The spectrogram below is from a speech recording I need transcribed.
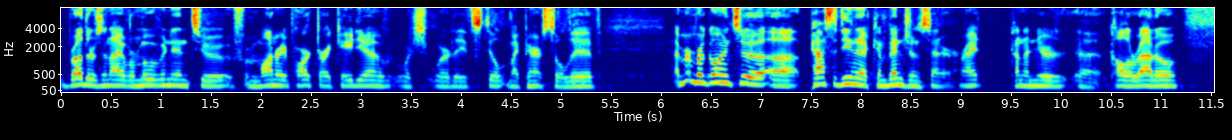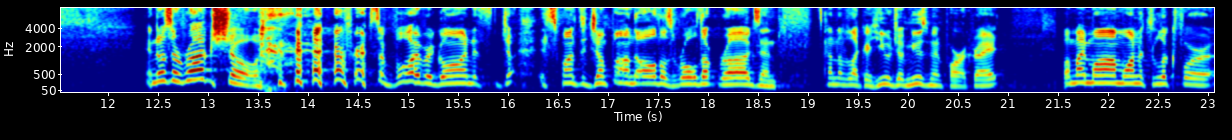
brothers and I were moving into from Monterey Park to Arcadia, which where they still my parents still live, I remember going to a, Pasadena Convention Center, right? Kind of near uh, Colorado. And there was a rug show. I remember as a boy, we're going, it's, it's fun to jump onto all those rolled up rugs, and it's kind of like a huge amusement park, right? But my mom wanted to look for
